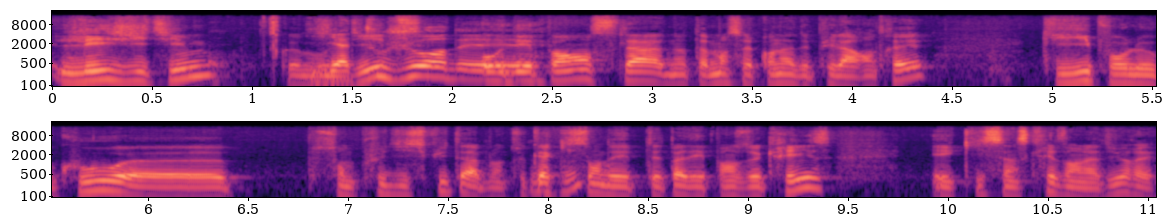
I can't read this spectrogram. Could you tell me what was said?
légitimes, comme vous il y a toujours des... aux dépenses, là, notamment celles qu'on a depuis la rentrée, qui, pour le coup, euh, sont plus discutables. En tout cas, qui mhm. sont peut-être pas des dépenses de crise et qui s'inscrivent dans la durée.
